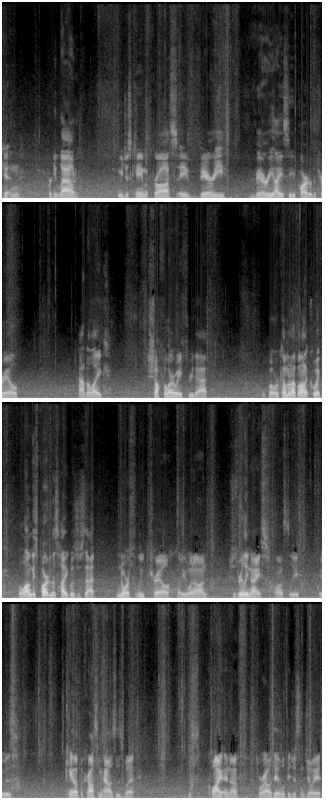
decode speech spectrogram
Getting pretty loud. We just came across a very, very icy part of the trail. Had to like shuffle our way through that but we're coming up on it quick. The longest part of this hike was just that north loop trail that we went on, which is really nice, honestly. It was, came up across some houses, but it was quiet enough where I was able to just enjoy it.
